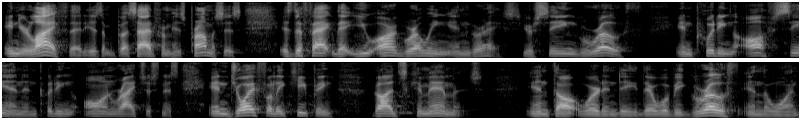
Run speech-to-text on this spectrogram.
in your life, that is, aside from His promises, is the fact that you are growing in grace. You're seeing growth in putting off sin and putting on righteousness, in joyfully keeping God's commandments in thought, word, and deed. There will be growth in the one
